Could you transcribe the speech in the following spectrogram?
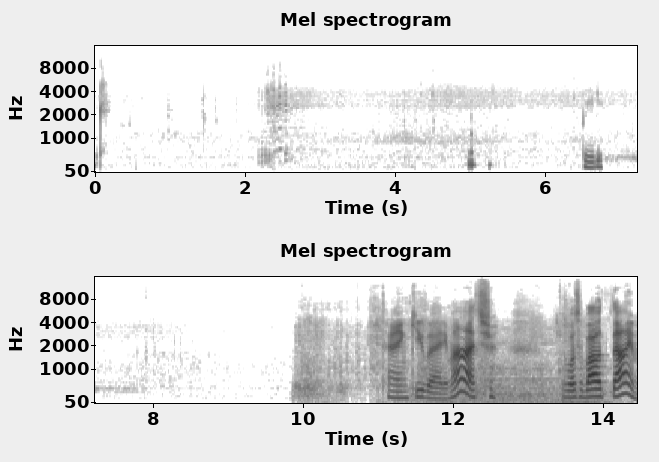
Okay. Really? Thank you very much. It was about time.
